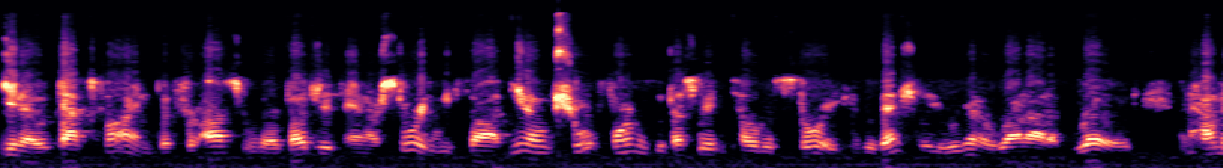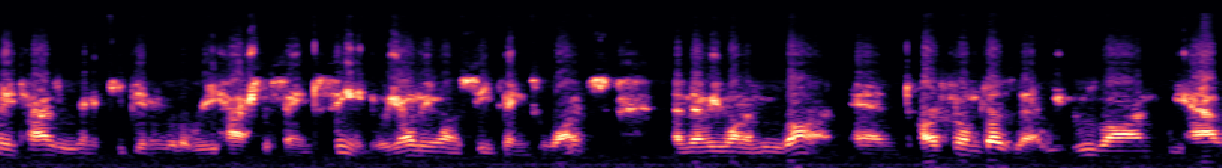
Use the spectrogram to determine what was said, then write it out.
you know, that's fine. But for us, with our budget and our story, we thought, you know, short form is the best way to tell this story because eventually we're going to run out of road. And how many times are we going to keep being able to rehash the same scene? We only want to see things once, and then we want to move on. And our film does that. We move on. We have,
